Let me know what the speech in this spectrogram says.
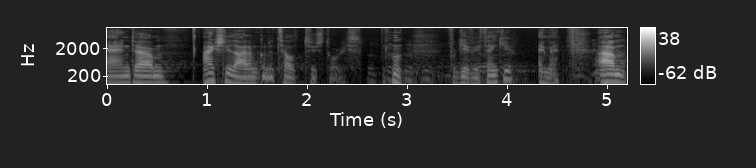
And um, I actually lied. I'm going to tell two stories. Forgive me. Thank you. Amen. Um,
